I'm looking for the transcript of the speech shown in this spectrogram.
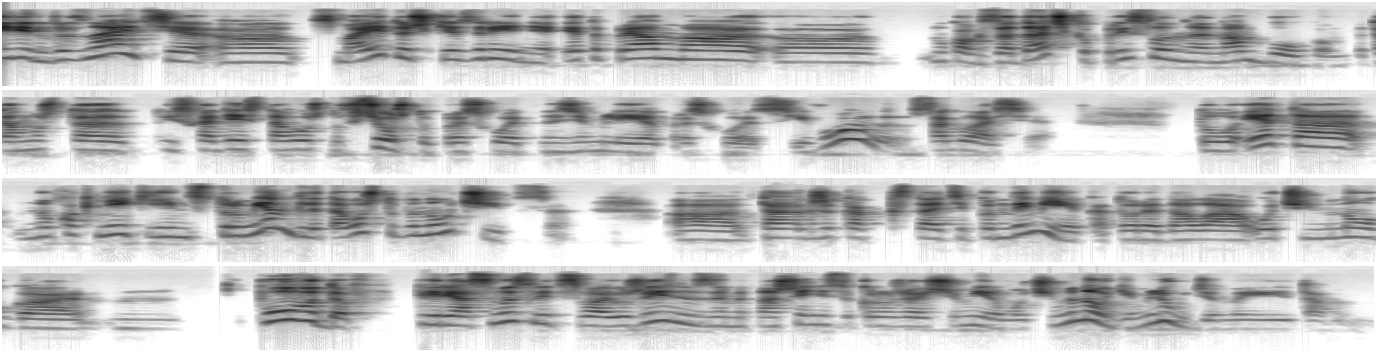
Ирин, вы знаете, э, с моей точки зрения, это прямо, э, ну как, задачка, присланная нам Богом, потому что, исходя из того, что все, что происходит на Земле, происходит с Его согласия, то это, ну, как некий инструмент для того, чтобы научиться. А, так же, как, кстати, пандемия, которая дала очень много поводов переосмыслить свою жизнь, взаимоотношения с окружающим миром очень многим людям, и там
